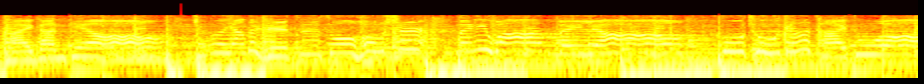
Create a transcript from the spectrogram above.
太单调这样的日子总是没完没了付出的太多。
